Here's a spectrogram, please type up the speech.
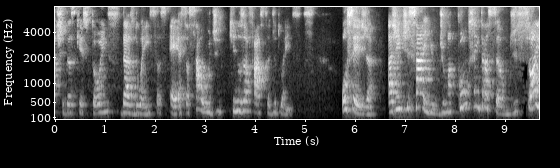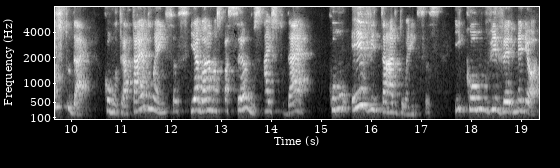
parte das questões das doenças, é essa saúde que nos afasta de doenças. Ou seja, a gente saiu de uma concentração de só estudar como tratar doenças e agora nós passamos a estudar como evitar doenças e como viver melhor,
